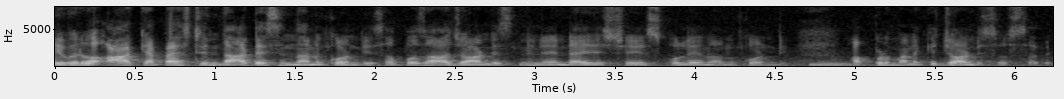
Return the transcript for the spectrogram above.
లివర్ ఆ కెపాసిటీని దాటేసింది అనుకోండి సపోజ్ ఆ జాండిస్ని నేను డైజెస్ట్ చేసుకోలేను అనుకోండి అప్పుడు మనకి జాండిస్ వస్తుంది.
